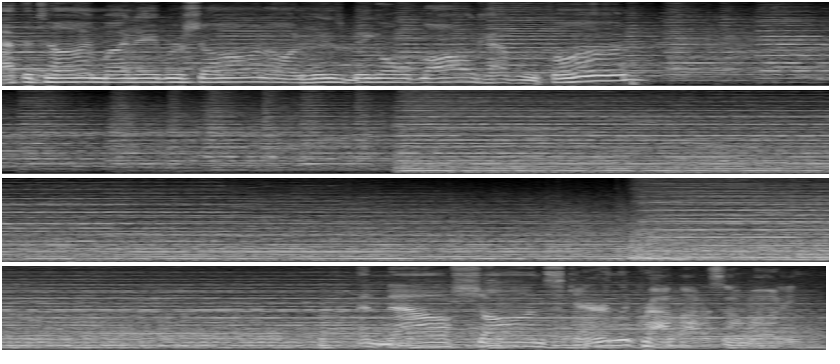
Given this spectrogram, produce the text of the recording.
At the time, my neighbor Sean on his big old log having fun. And now Sean's scaring the crap out of somebody.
